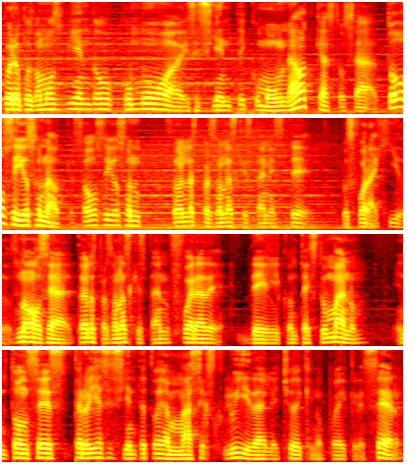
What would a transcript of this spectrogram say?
pero pues vamos viendo cómo eh, se siente como un outcast, o sea, todos ellos son outcasts, todos ellos son, son las personas que están, este, los forajidos, ¿no? O sea, todas las personas que están fuera de, del contexto humano. Entonces, pero ella se siente todavía más excluida, el hecho de que no puede crecer.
